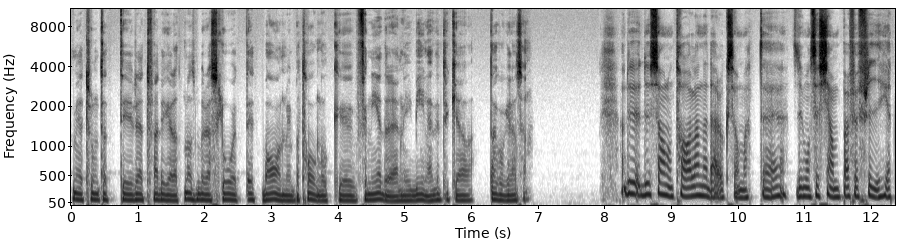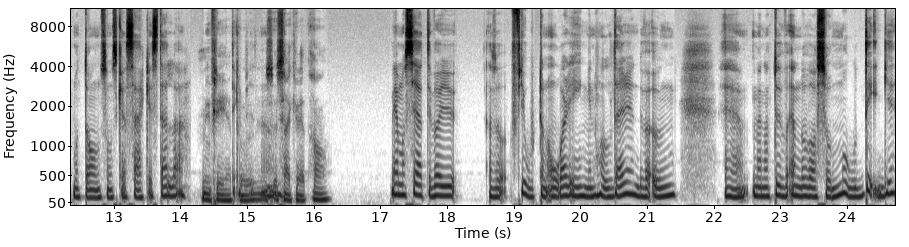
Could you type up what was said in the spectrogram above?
Men jag tror inte att det är rättfärdigare att man börjar slå ett, ett barn med batong och eh, förnedra den i bilen. Det tycker jag, där går gränsen. Ja, du, du sa något talande där också om att eh, du måste kämpa för frihet mot de som ska säkerställa min frihet och ja. säkerhet. Ja. Men jag måste säga att det var ju alltså, 14 år i ingen ålder. Du var ung. Eh, men att du ändå var så modig.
